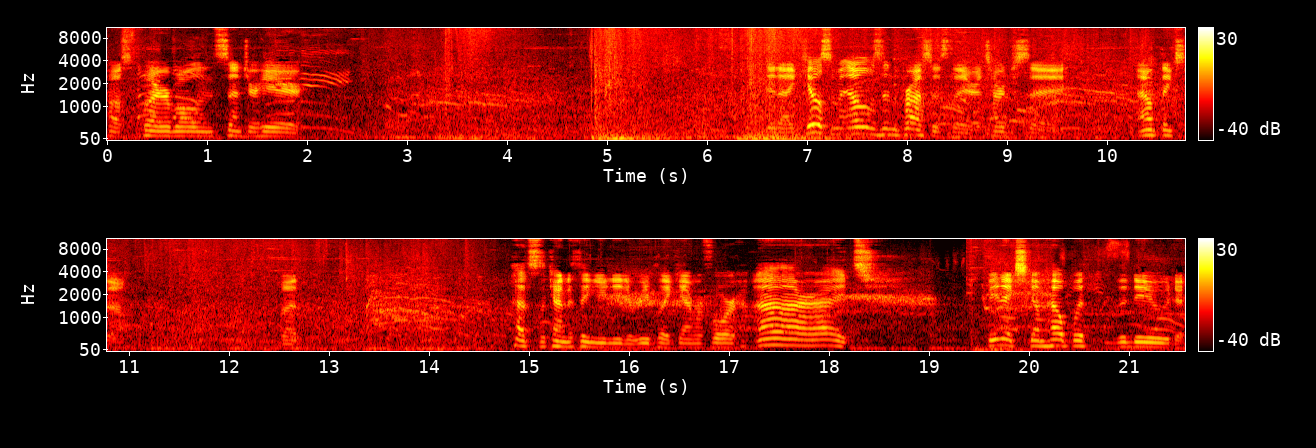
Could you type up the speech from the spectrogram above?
Toss fireball in the center here. Did I kill some elves in the process there? It's hard to say. I don't think so. But that's the kind of thing you need a replay camera for. Alright. Phoenix, come help with the dude.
